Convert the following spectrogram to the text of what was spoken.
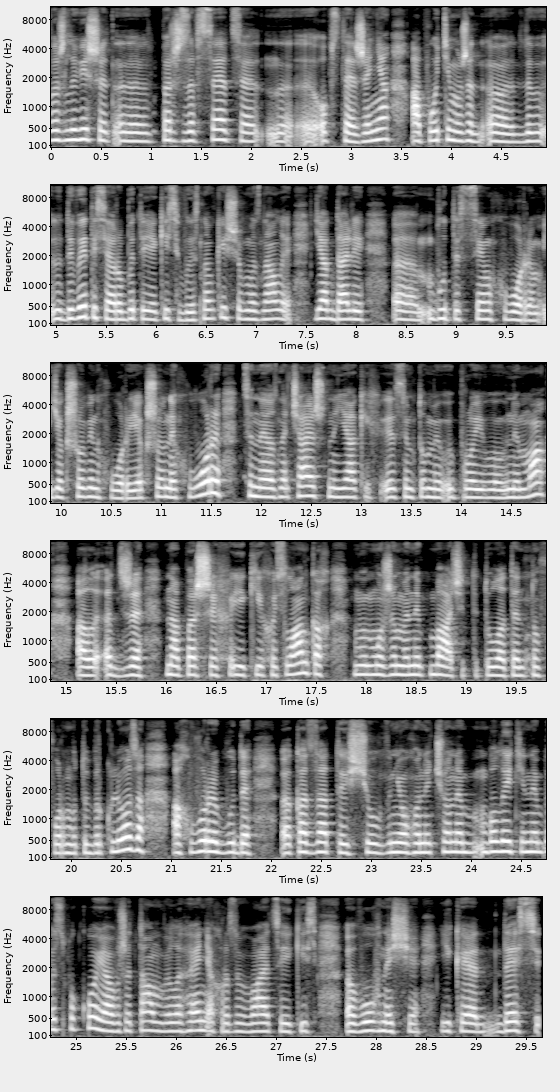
важливіше, е, перш за все, це е, обстеження, а потім вже дивитися, робити якісь висновки, щоб ми знали, як далі бути з цим хворим, якщо він хворий. Якщо не хворий, це не означає, що ніяких симптомів і проявів нема, але адже на перших якихось ланках ми можемо не бачити ту латентну форму туберкульоза, а хворий буде казати, що в нього нічого не болить і не безпокоїть, а вже там в легенях розвивається якесь е, вогнище, яке десь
